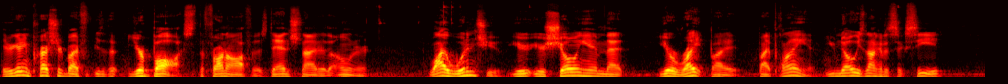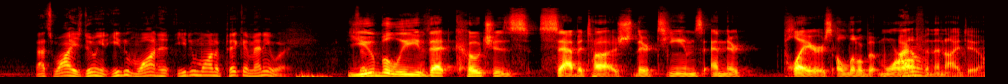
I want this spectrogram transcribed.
if you're getting pressured by your boss, the front office, Dan Schneider, the owner, why wouldn't you? You're you're showing him that you're right by by playing him. You know he's not going to succeed. That's why he's doing it. He didn't want it. He didn't want to pick him anyway. You believe that coaches sabotage their teams and their players a little bit more often than I do.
